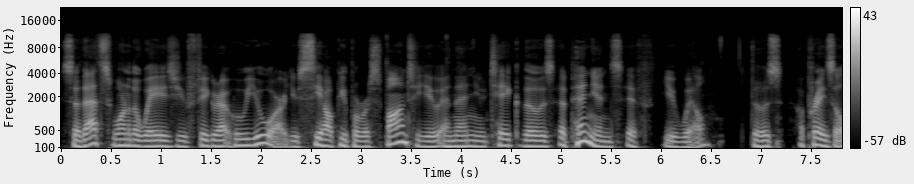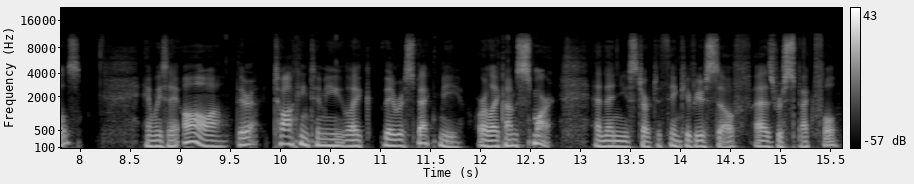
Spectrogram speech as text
So that's one of the ways you figure out who you are. You see how people respond to you, and then you take those opinions, if you will, those appraisals, and we say, oh, they're talking to me like they respect me or like I'm smart. And then you start to think of yourself as respectful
